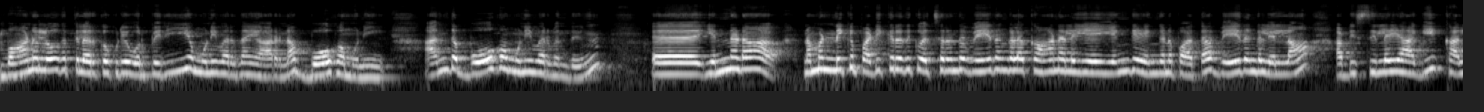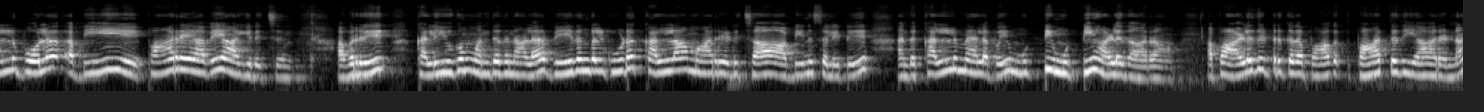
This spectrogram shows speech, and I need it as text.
வானலோகத்தில் இருக்கக்கூடிய ஒரு பெரிய முனிவர் தான் யாருன்னா போகமுனி. அந்த போக முனிவர் வந்து என்னடா நம்ம இன்னைக்கு படிக்கிறதுக்கு வச்சிருந்த வேதங்களை காணலையே எங்கே எங்கன்னு பார்த்தா வேதங்கள் எல்லாம் அப்படி சிலையாகி கல் போல் அப்படி பாறையாகவே ஆகிடுச்சு. அவர் கலியுகம் வந்ததுனால வேதங்கள் கூட கல்லாக மாறிடுச்சா அப்படின்னு சொல்லிட்டு அந்த கல் மேலே போய் முட்டி முட்டி அழுதாராம். அப்போ அழுதுட்டு பார்க்க பார்த்தது யாருன்னா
